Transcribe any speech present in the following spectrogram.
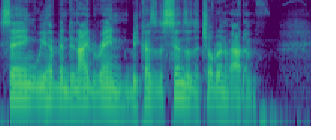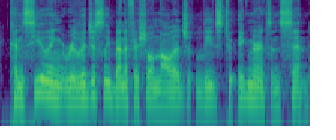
saying, We have been denied rain because of the sins of the children of Adam. Concealing religiously beneficial knowledge leads to ignorance and sin.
